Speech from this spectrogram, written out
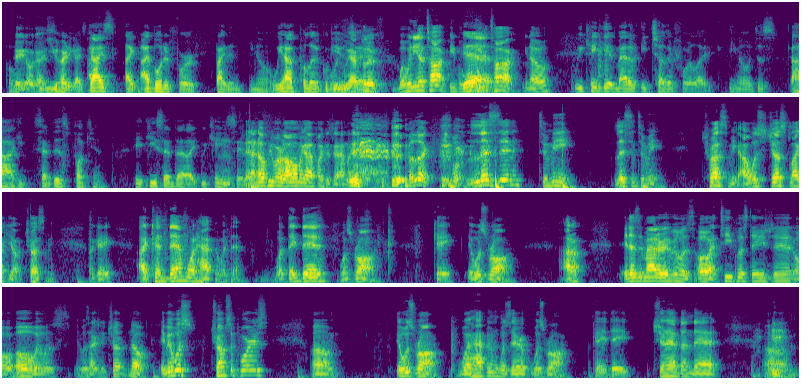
Oh, There you go, guys. You heard it, guys. Guys, like I voted for Biden. You know, we have political views. we have and to, well, we need to talk, people. We need to talk. You know, we can't get mad at each other for like you know just ah he said this fuck him. He he said that like we can't say that. and I know people are like, "Oh my god, fuck this guy." I'm like, but look, people, listen to me. Listen to me. Trust me. I was just like y'all. Trust me. Okay, I condemn what happened with them. What they did was wrong. Okay, it was wrong. I don't. It doesn't matter if it was oh Antifa staged it or oh it was it was actually Trump. No, if it was Trump supporters, um, it was wrong. What happened was there was wrong. Okay, they shouldn't have done that. Um,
